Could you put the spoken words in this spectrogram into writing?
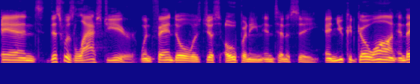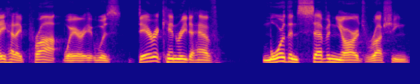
and this was last year when FanDuel was just opening in Tennessee. And you could go on, and they had a prop where it was Derrick Henry to have more than seven yards rushing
